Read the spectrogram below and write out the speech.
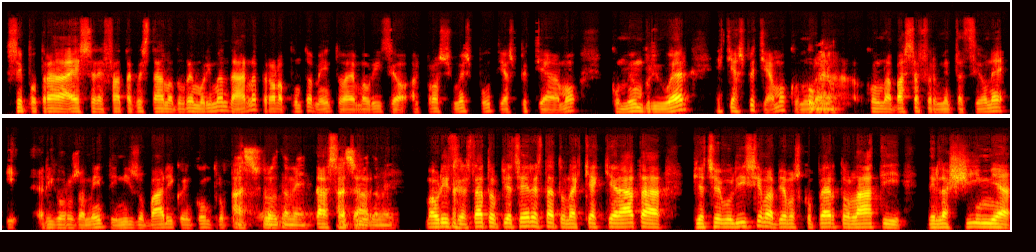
se potrà essere fatta quest'anno, dovremmo rimandarla, però l'appuntamento è Maurizio al prossimo Expo, ti aspettiamo come un brewer e ti aspettiamo con una, no? con una bassa fermentazione rigorosamente in isobarico in contropressione. Assolutamente, assolutamente. Maurizio, è stato un piacere, è stata una chiacchierata piacevolissima. Abbiamo scoperto lati della scimmia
